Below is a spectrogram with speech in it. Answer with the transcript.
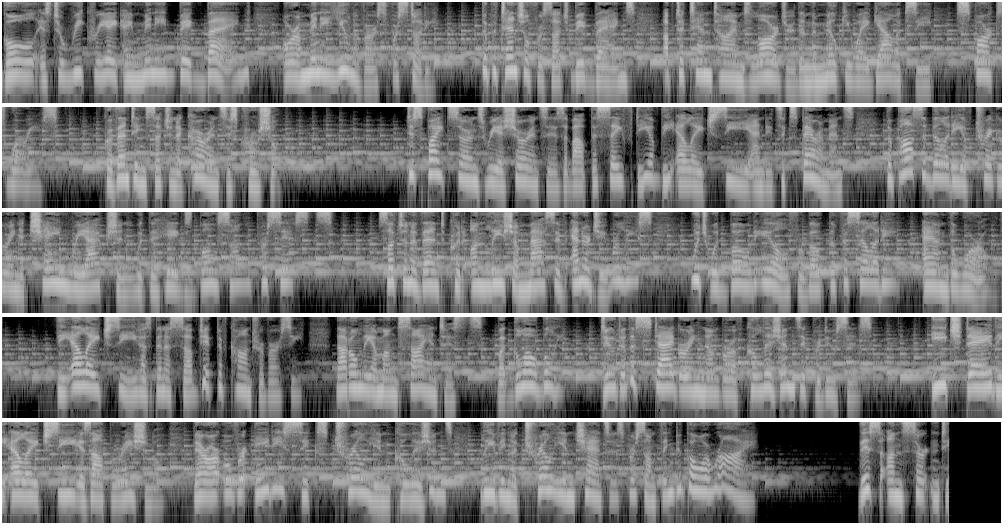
Goal is to recreate a mini Big Bang or a mini universe for study. The potential for such Big Bangs, up to 10 times larger than the Milky Way galaxy, sparks worries. Preventing such an occurrence is crucial. Despite CERN's reassurances about the safety of the LHC and its experiments, the possibility of triggering a chain reaction with the Higgs boson persists. Such an event could unleash a massive energy release, which would bode ill for both the facility and the world. The LHC has been a subject of controversy, not only among scientists, but globally, due to the staggering number of collisions it produces. Each day the LHC is operational, there are over 86 trillion collisions, leaving a trillion chances for something to go awry. This uncertainty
